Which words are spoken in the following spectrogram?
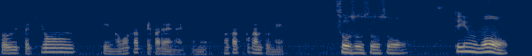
そういった基本点が分かってからやないとね、分かっとかんとね、そうそうそうそう。っていうのも、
